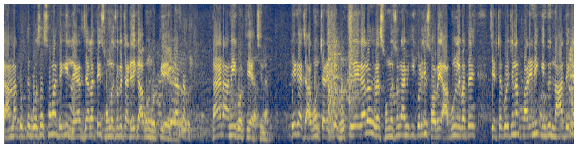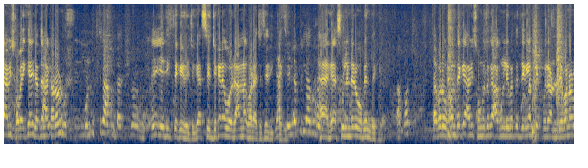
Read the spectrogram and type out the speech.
রান্না করতে বসার সময় দেখি গ্যাস জ্বালাতেই সঙ্গে সঙ্গে চারিদিকে আগুন ভর্তি হয়ে গেল। রান্নাটা আমি করতে যাচ্ছিলাম। ঠিক আছে আগুন চারিদিকে ভর্তি হয়ে গেল। এবার সঙ্গে সঙ্গে আমি কি করেছি সবাই আগুন লেবাতে চেষ্টা করেছিলাম পারিনি কিন্তু না দেখে আমি সবাইকে যাতে না কারোর? এই এদিক থেকেই হয়েছে গ্যাস যেখানে রান্নাঘর আছে সেদিক থেকে। হ্যাঁ গ্যাস সিলিন্ডারের ওভেন থেকে। তারপরে? ওখান থেকে আমি সঙ্গে সঙ্গে আগুন লেবাতে দেখলাম যে লেবানোর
